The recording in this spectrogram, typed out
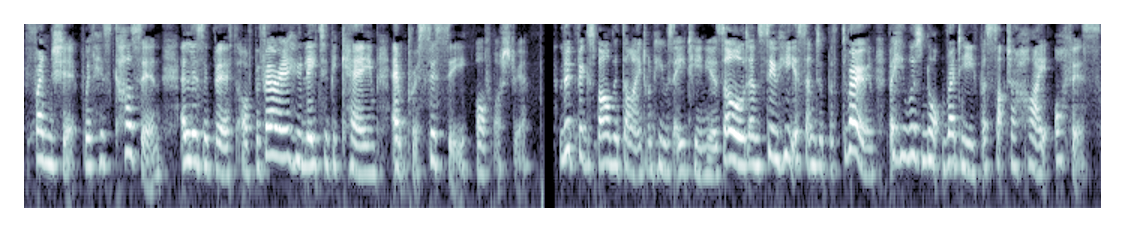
friendship with his cousin Elizabeth of Bavaria, who later became Empress Sissi of Austria. Ludwig's father died when he was 18 years old, and so he ascended the throne, but he was not ready for such a high office.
